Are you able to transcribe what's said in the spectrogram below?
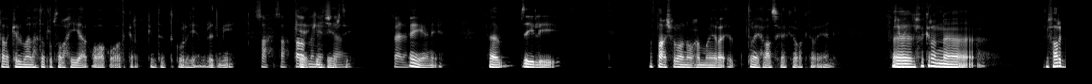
ترى كل ما لها تطلب صلاحية أقوى اقوى أذكر كنت تقول أيام ريدمي صح صح. طلب مني فعلا. اي يعني. فزي اللي 13 Pro نوعا ما تريح راسك أكثر وأكثر يعني. فالفكرة إن الفرق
